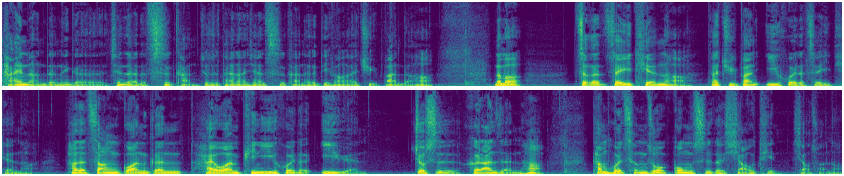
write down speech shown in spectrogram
台南的那个现在的赤崁，就是台南现在赤崁那个地方来举办的哈。那么这个这一天哈，在举办议会的这一天哈，他的长官跟台湾评议会的议员就是荷兰人哈，他们会乘坐公司的小艇小船哦，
